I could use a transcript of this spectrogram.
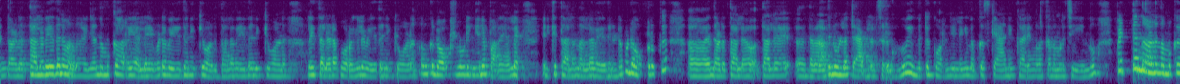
എന്താണ് തലവേദന വന്നു കഴിഞ്ഞാൽ നമുക്ക് അറിയാലേ ഇവിടെ വേദനിക്കുവാണ് തലവേദനിക്കുവാണ് അല്ലെങ്കിൽ തലയുടെ പുറകിൽ വേദനിക്കുവാണ്. നമുക്ക് ഡോക്ടറോട് ഇങ്ങനെ പറയാം അല്ലേ എനിക്ക് തല നല്ല വേദനയുണ്ട്. അപ്പോൾ ഡോക്ടർക്ക് എന്താണ് തല തല എന്താണ് അതിനുള്ള ടാബ്ലറ്റ്സ് എടുക്കുന്നു. എന്നിട്ട് കുറഞ്ഞില്ലെങ്കിൽ നമുക്ക് സ്കാനിങ് കാര്യങ്ങളൊക്കെ നമ്മൾ ചെയ്യുന്നു. പെട്ടെന്നാണ് നമുക്ക്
